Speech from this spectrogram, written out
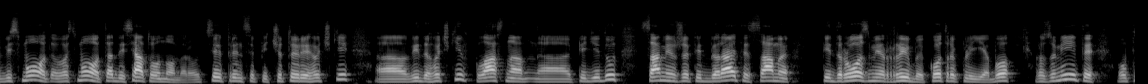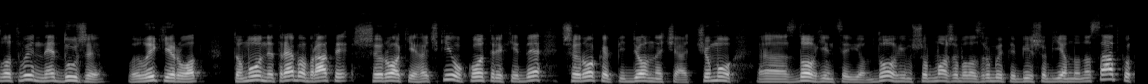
8, 8 та 10 номеру. Це, в принципі, 4 гачки е, від гачків класно е, підійдуть. Самі вже підбирайте саме під розмір риби, котра клює. Бо розумієте, у плотви не дуже великий рот, тому не треба брати широкі гачки, у котрих іде широка підйомна часть. Чому е, з довгим цев'йом? Довгим, щоб можна було зробити більш об'ємну насадку,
